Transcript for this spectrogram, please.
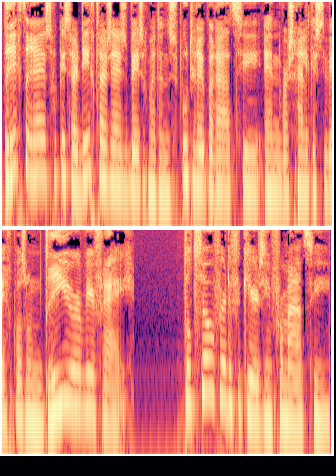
De rechte rijstrook is daar dicht, daar zijn ze bezig met een spoedreparatie. En waarschijnlijk is de weg pas om drie uur weer vrij. Tot zover de verkeersinformatie.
